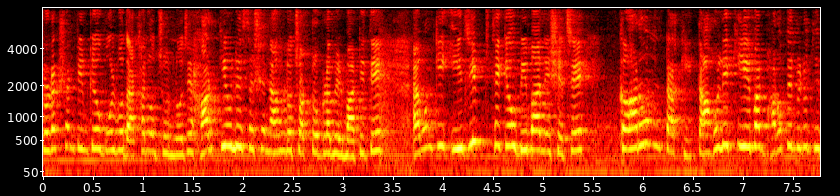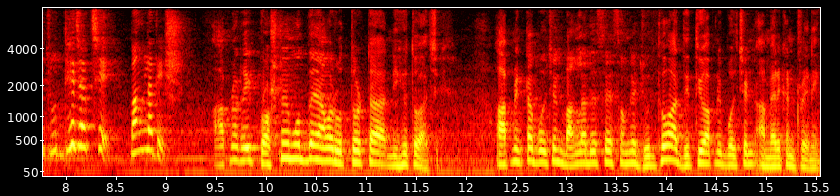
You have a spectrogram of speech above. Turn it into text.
প্রোডাকশন টিমকেও বলব দেখানোর জন্য যে হারকিউলিস এসে নামলো চট্টগ্রামের মাটিতে এমনকি ইজিপ্ট থেকেও বিমান এসেছে। কারণটা কি? তাহলে কি এবার ভারতের বিরুদ্ধে যুদ্ধে যাচ্ছে বাংলাদেশ? আপনার এই প্রশ্নের মধ্যে আমার উত্তরটা নিহিত আছে। আপনি একটা বলছেন বাংলাদেশের সঙ্গে যুদ্ধ আর দ্বিতীয় আপনি বলছেন আমেরিকান ট্রেনিং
